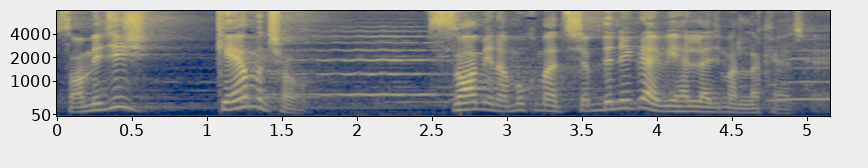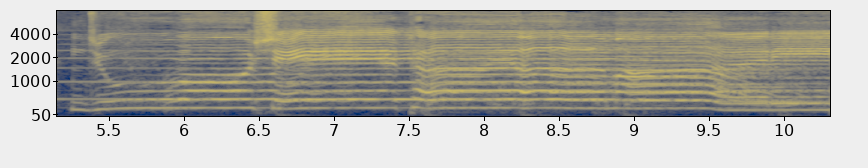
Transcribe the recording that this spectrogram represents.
સ્વામીજી, કેમ છો? સ્વામીના મુખમાં શબ્દ નીકળ્યા વિહલ્લાજમાં લખે છે. જુઓ શેઠ મારી.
